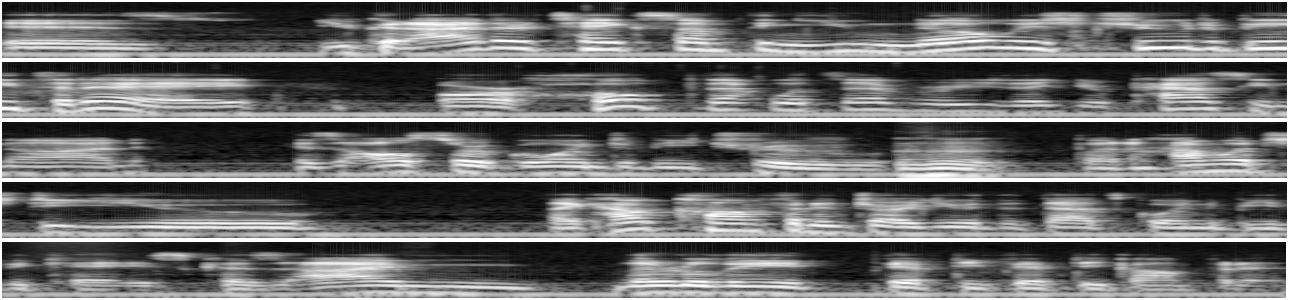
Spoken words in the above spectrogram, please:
is you could either take something you know is true to be today or hope that whatever that you're passing on is also going to be true mm-hmm. but how much do you like how confident are you that that's going to be the case because i'm literally 50-50 confident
